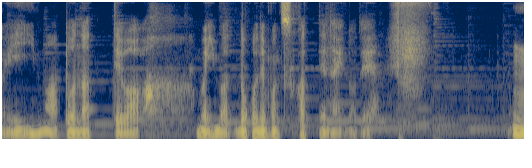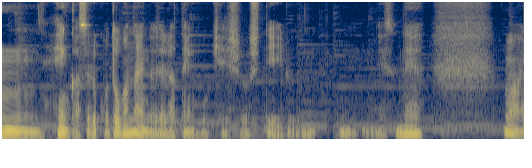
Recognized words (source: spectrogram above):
あ、今となっては、まあ、今どこでも使ってないので、うん、変化することがないのでラテン語を継承しているんですね。まあ、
